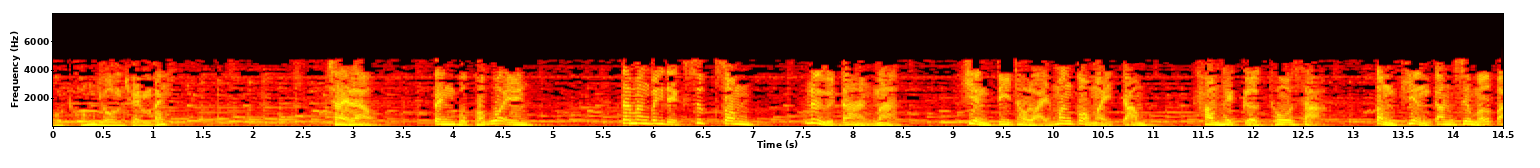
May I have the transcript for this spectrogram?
บุตรของโยมใช่ไหม ใช่แล้ว เป็นบุตรของอ้วเอง แต่มันเป็นเด็กซึกซงลื่อด้านมากเขี่ยงตีเท่าไหร่มันก็ไม่จำทำให้เกิดโทสะต้องเขี่ยงกันเสมอไป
